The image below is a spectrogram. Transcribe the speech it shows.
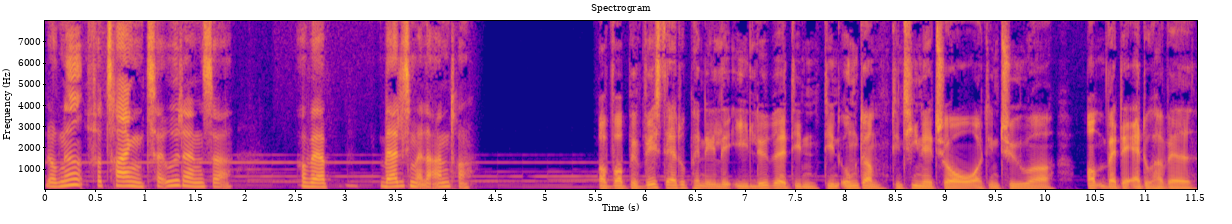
lukke ned, fortrænge, tage uddannelser og være værdig som alle andre. Og hvor bevidst er du, Pernille, i løbet af din, din ungdom, din teenageår og dine 20'ere, om hvad det er, du har været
